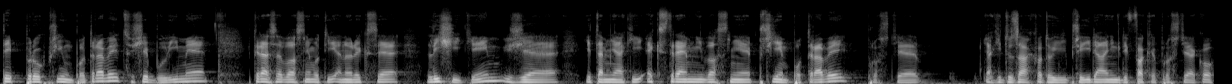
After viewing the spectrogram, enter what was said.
typ pruh příjmu potravy, což je bulimie, která se vlastně od té anorexie liší tím, že je tam nějaký extrémní vlastně příjem potravy, prostě nějaký to záchvatový přijídání, kdy fakt je prostě jako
